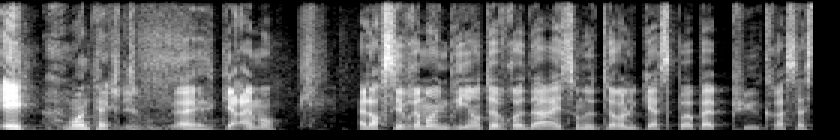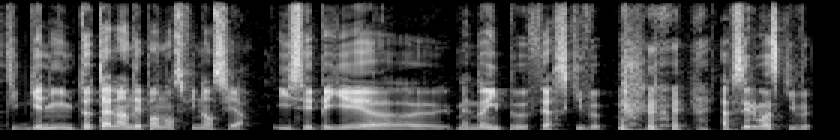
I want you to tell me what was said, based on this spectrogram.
Et Moins de texte. Ouais, carrément. Alors c'est vraiment une brillante œuvre d'art et son auteur Lucas Pop a pu, grâce à ce titre, gagner une totale indépendance financière. Il s'est payé, euh, maintenant il peut faire ce qu'il veut. Absolument ce qu'il veut.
